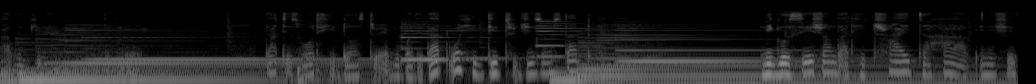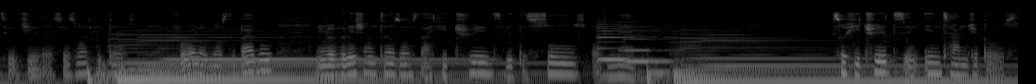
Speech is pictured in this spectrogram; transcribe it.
I will give you the glory. That is what he does to everybody. That what he did to Jesus, that negotiation that he tried to have initiate with Jesus is what he does for all of us. The Bible in Revelation tells us that he trades with the souls of men. So he trades in intangibles.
